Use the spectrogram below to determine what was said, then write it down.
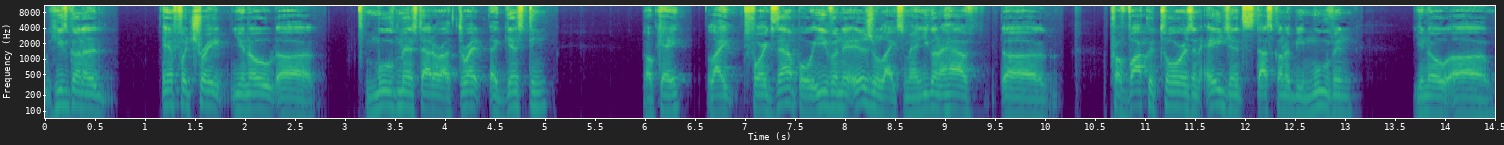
he's going to infiltrate, you know, uh, movements that are a threat against him. Okay. Like, for example, even the Israelites, man, you're to have, uh, provocateurs and agents that's to be moving, you know, uh,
